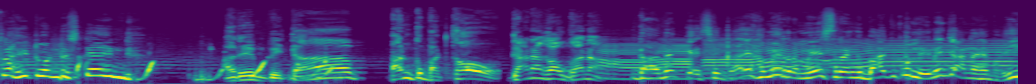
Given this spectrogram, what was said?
ट्राई टू अंडरस्टैंड अरे बेटा मन को भटकाओ। गाना गाओ गाना। गाना कैसे गाए? हमें रमेश रंगबाज को लेने जाना है भाई।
